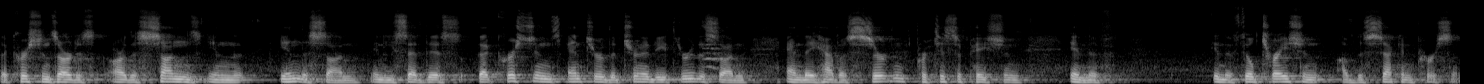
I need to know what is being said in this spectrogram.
that Christians are, are the sons in the, in the Son. And he said this that Christians enter the Trinity through the Son and they have a certain participation in the, in the filiation of the second person.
